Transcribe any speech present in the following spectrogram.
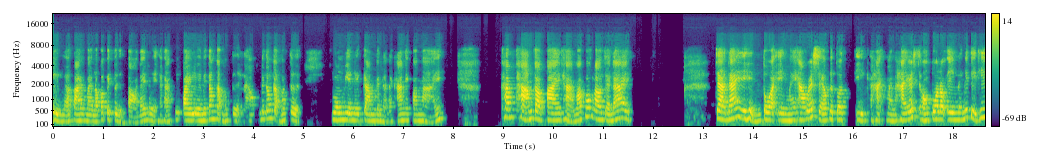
ตื่นแล้วตายไปเราก็ไปตื่นต่อได้เลยนะคะ คือไปเลยไม่ต้องกลับมาเกิดแล้ว ไม่ต้องกลับมาเกิดวงเวียนในกรรมกันนะคะในความหมายคำถามต่อไปถามว่าพวกเราจะได้ จะได้เห็นตัวเองไหม our self คือตัวอีกมัน higher ของตัวเราเองในมิติที่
